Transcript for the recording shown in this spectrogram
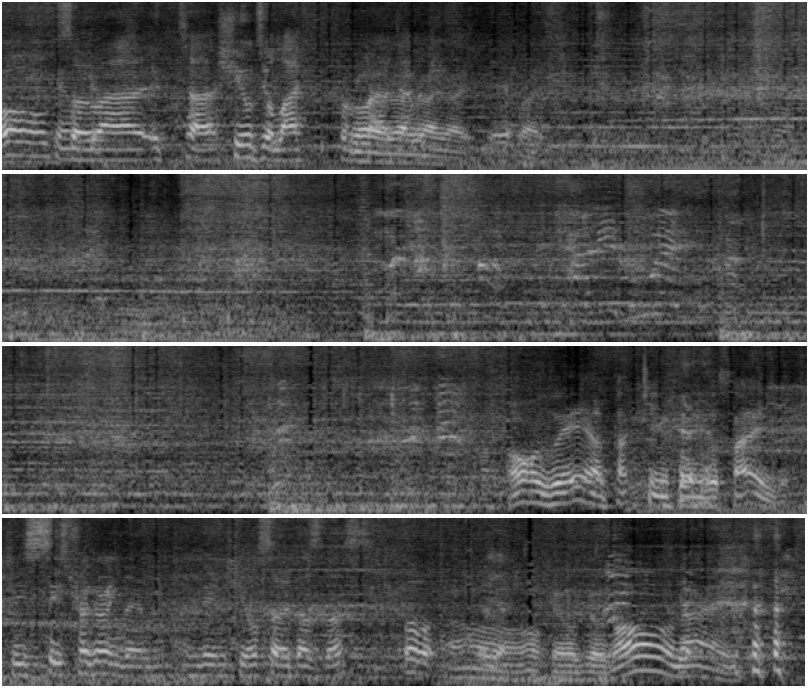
Oh, okay, So okay. uh, it uh, shields your life from right, uh, right, damage. right, right, Yeah. right. Oh, they are attacking from the side. She's, she's triggering them, and then she also does this. Oh, there we go. Oh, okay, okay. okay. Oh, nice.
